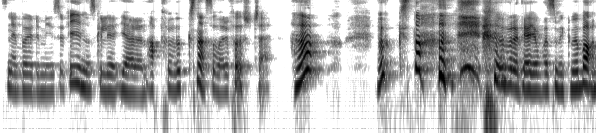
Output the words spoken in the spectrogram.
Så när jag började med Josefin och skulle göra en app för vuxna så var det först så här, Hä? Vuxna? för att jag har jobbat så mycket med barn.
